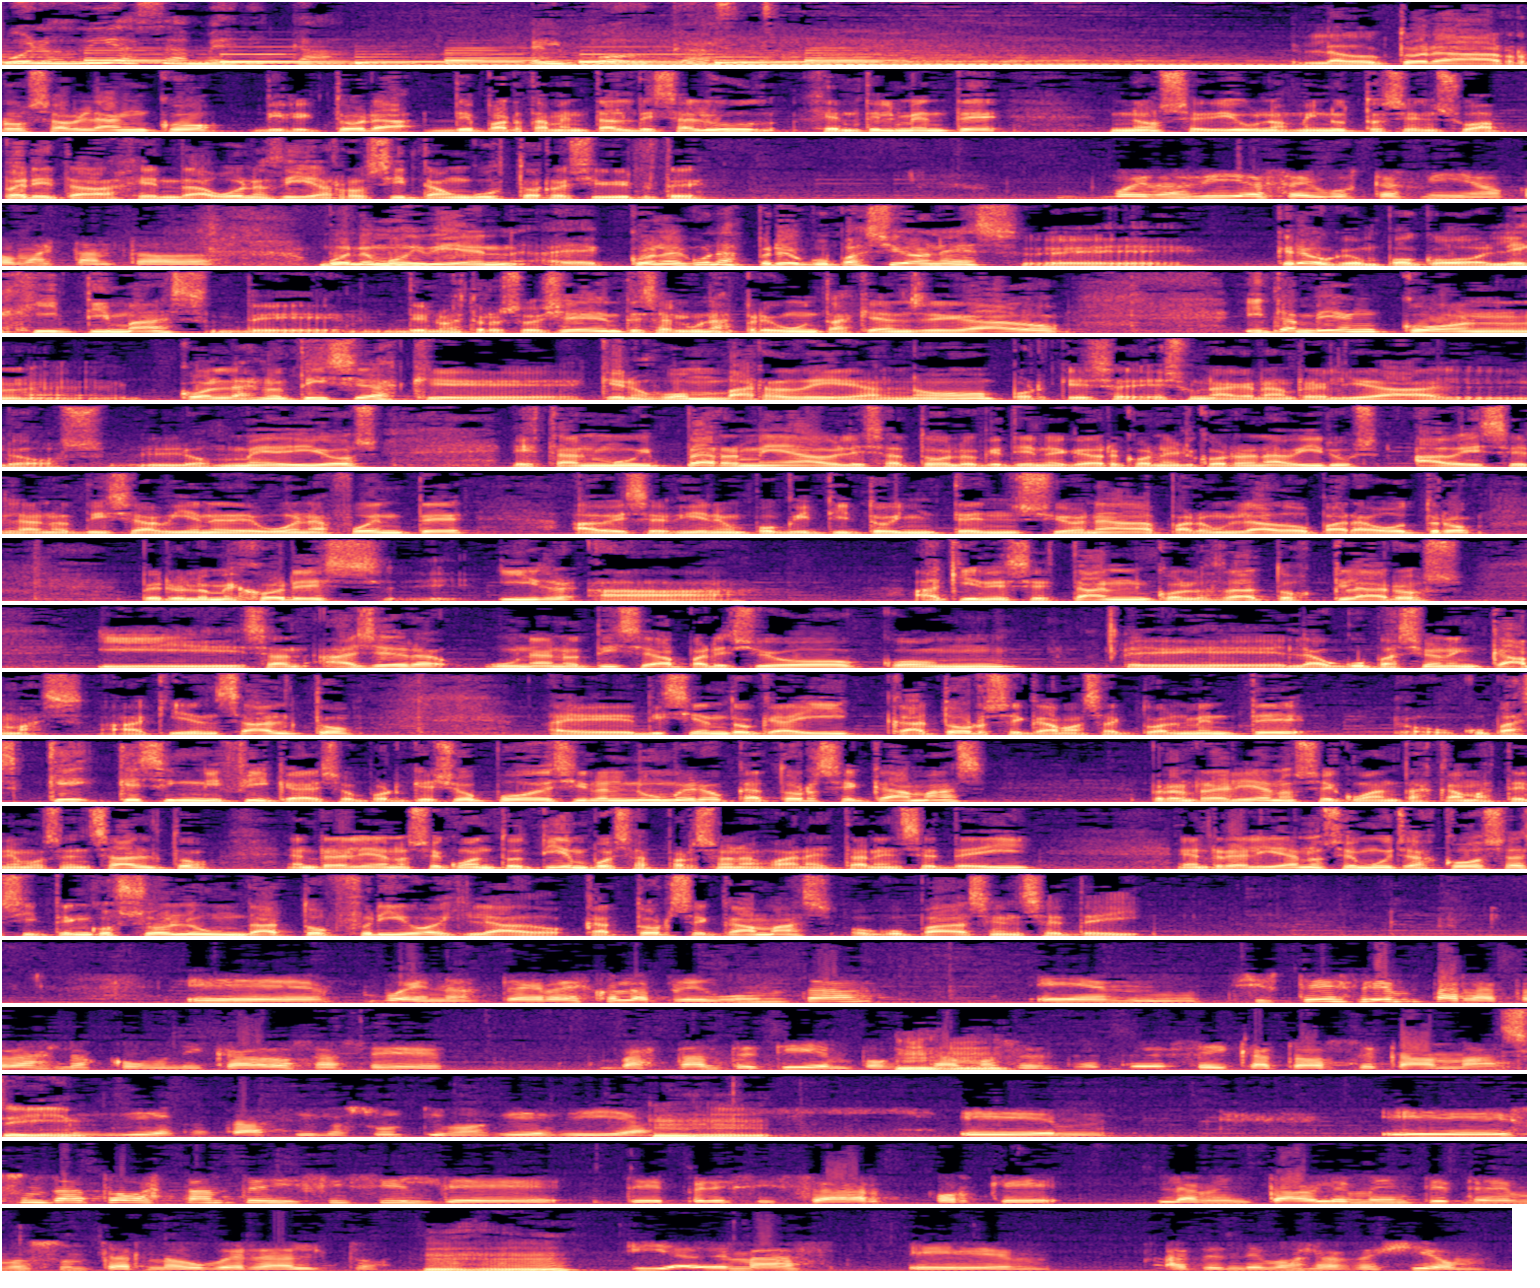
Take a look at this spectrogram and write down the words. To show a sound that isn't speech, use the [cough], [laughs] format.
Buenos días América, el podcast. La doctora Rosa Blanco, directora departamental de salud, gentilmente nos dio unos minutos en su apretada agenda. Buenos días, Rosita, un gusto recibirte. Buenos días, el gusto es mío. ¿Cómo están todos? Bueno, muy bien. Eh, con algunas preocupaciones, eh, creo que un poco legítimas de, nuestros oyentes, algunas preguntas que han llegado, y también con, las noticias que, nos bombardean, ¿no? Porque es, es, una gran realidad. Los, los medios están muy permeables a todo lo que tiene que ver con el coronavirus. A veces la noticia viene de buena fuente, a veces viene un poquitito intencionada para un lado o para otro, pero lo mejor es ir a, a quienes están con los datos claros. Y ayer una noticia apareció con eh, la ocupación en camas aquí en Salto, eh, diciendo que hay 14 camas actualmente ocupas. ¿Qué, ¿Qué significa eso? Porque yo puedo decir el número, 14 camas, pero en realidad no sé cuántas camas tenemos en Salto, en realidad no sé cuánto tiempo esas personas van a estar en CTI, en realidad no sé muchas cosas y tengo solo un dato frío aislado, 14 camas ocupadas en CTI. Eh, bueno, te agradezco la pregunta. Em, si ustedes ven para atrás los comunicados hace bastante tiempo, estamos entre 13 y 14 camas, sí. diría que casi los últimos 10 días. Em, eh, es un dato bastante difícil de, precisar porque lamentablemente tenemos un turnover alto. Y además eh, atendemos la región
